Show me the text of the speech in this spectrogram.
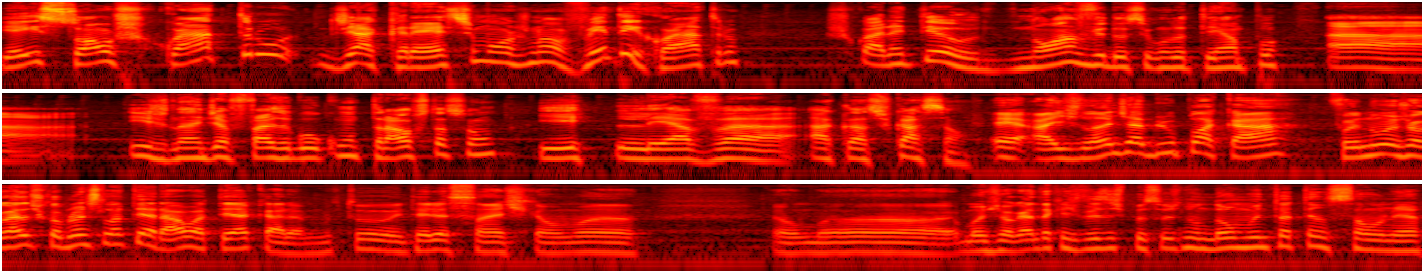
E aí, só aos 4 de acréscimo, aos 94, aos 49 do segundo tempo, a Islândia faz o gol com o Traustason e leva a classificação. É, a Islândia abriu o placar. Foi numa jogada de cobrança lateral até, cara. Muito interessante, que é uma. É uma, uma jogada que às vezes as pessoas não dão muita atenção, né?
